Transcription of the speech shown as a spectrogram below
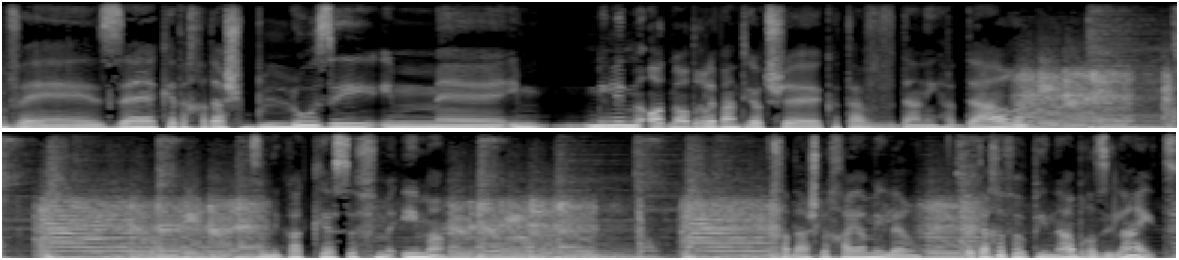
וזה קטע חדש בלוזי עם, אה, עם מילים מאוד מאוד רלוונטיות שכתב דני הדר. זה נקרא כסף מאימא. חדש לחיה מילר, ותכף הפינה הברזילאית.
